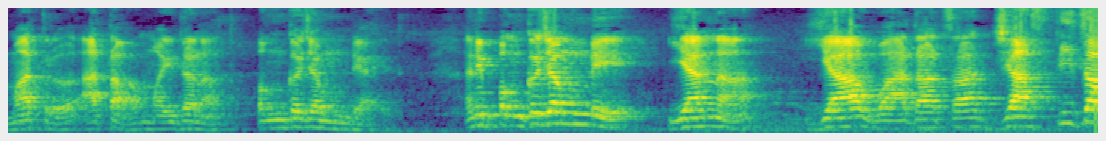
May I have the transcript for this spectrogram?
मात्र आता मैदानात पंकजा मुंडे आहेत. आणि पंकजा मुंडे यांना या वादाचा जास्तीचा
